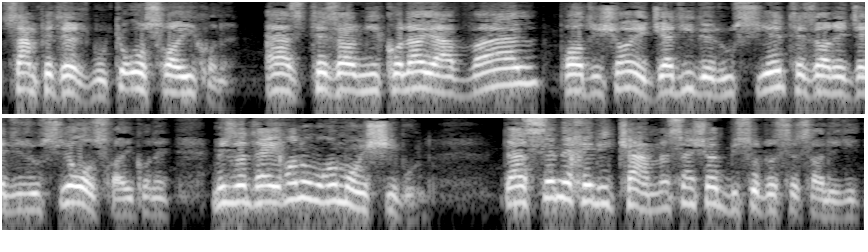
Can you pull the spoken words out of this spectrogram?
سن پترزبورگ که اصخایی کنه. از تزار نیکولای اول پادشاه جدید روسیه تزار جدید روسیه اصخایی کنه. میرزا تقیقان اون موقع منشی بود. در سن خیلی کم مثلا شاید 22 سالگی.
